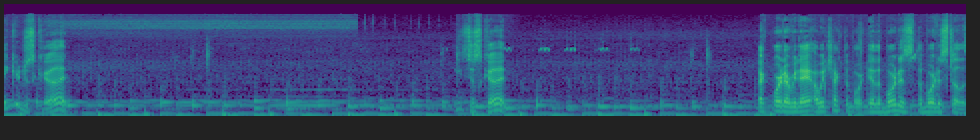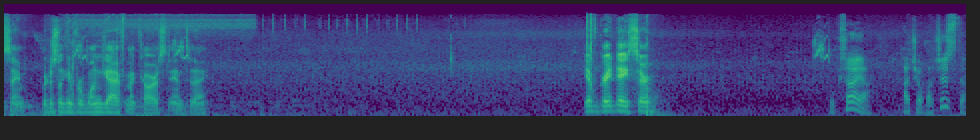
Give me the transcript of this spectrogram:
I think you're just good. He's just good. Check board every day. Oh, we check the board. Yeah, the board is the board is still the same. We're just looking for one guy from Acaristan today. You have a great day, sir. To Ksaja, a.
